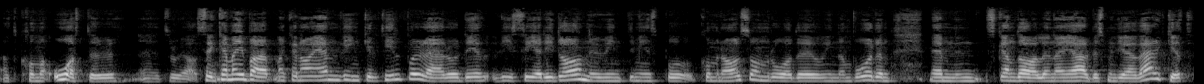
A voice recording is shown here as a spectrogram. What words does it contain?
att komma åter, eh, tror jag. Sen kan man ju bara, man kan ha en vinkel till på det där och det vi ser idag nu, inte minst på Kommunals område och inom vården, nämligen skandalerna i Arbetsmiljöverket,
